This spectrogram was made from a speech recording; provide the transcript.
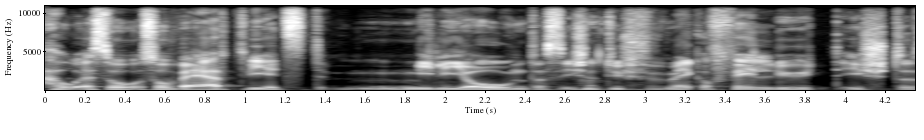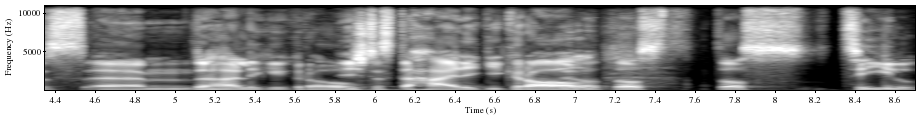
auch so, so Wert wie jetzt Million, das ist natürlich für mega viele Leute ist das, ähm, der Heilige Gral. Ist das der Heilige Gral. Ja, das, das Ziel.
